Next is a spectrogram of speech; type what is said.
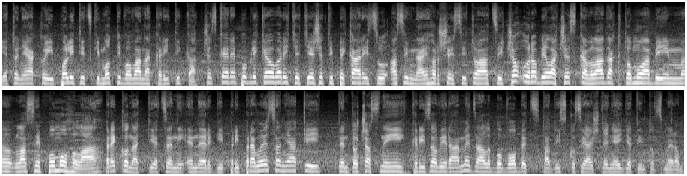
je to nejaký politicky motivovaná kritika. V Českej republike hovoríte tiež, že tí pekári sú asi v najhoršej situácii. Čo urobila česká vláda k tomu, aby im e, vlastne pomohla prekonať tie ceny energii? Pripravuje sa nejaký ten dočasný krizový rámec, alebo vůbec ta diskusia ještě nejde tímto směrem?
